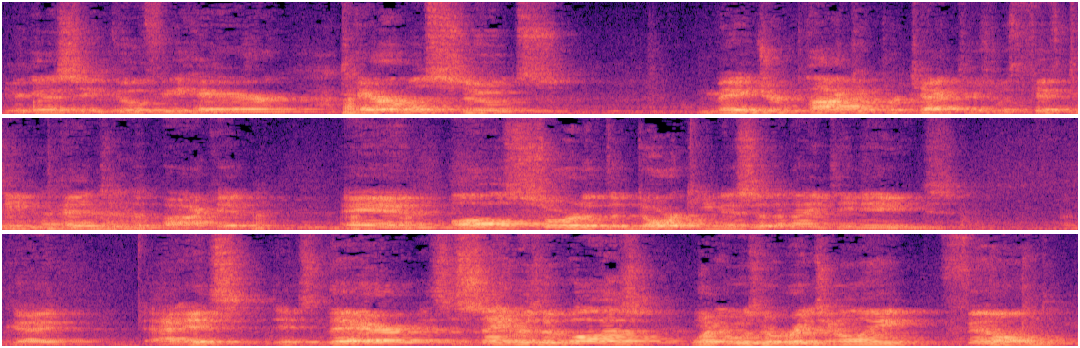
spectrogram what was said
you're going to see goofy hair, terrible suits, major pocket protectors with 15 pens in the pocket, and all sort of the dorkiness of the 1980s. Okay? Uh, it's, it's there, it's the same as it was when it was originally filmed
